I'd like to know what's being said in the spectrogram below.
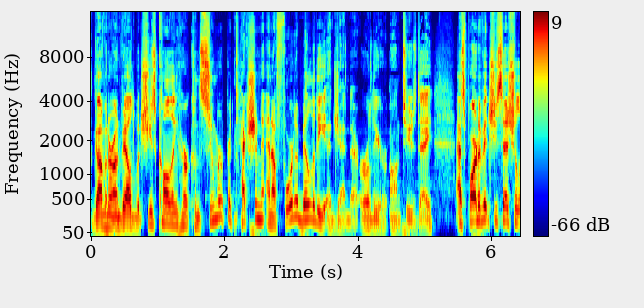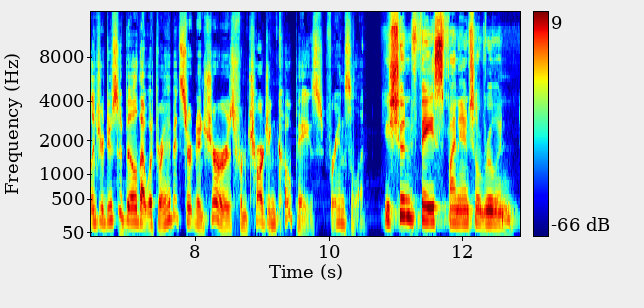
The governor unveiled what she's calling her consumer protection and affordability agenda earlier on Tuesday. As part of it, she says she'll introduce a bill that would prohibit certain insurers from charging copays for insulin. You shouldn't face financial ruin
